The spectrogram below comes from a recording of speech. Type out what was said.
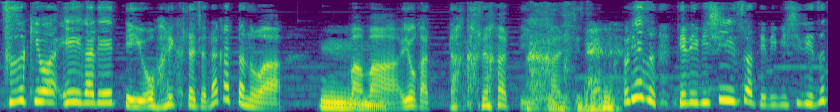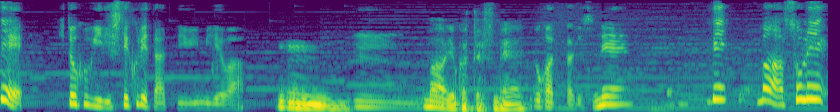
続きは映画でっていう終わり方じゃなかったのは、うんまあまあ良かったかなっていう感じで。ね とりあえずテレビシリーズはテレビシリーズで一区切りしてくれたっていう意味では、うん。うん、まあ、よかったですね。良かったですね。で、まあそれ、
